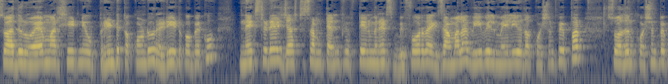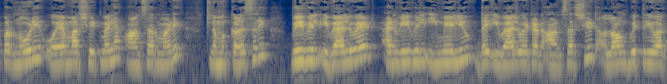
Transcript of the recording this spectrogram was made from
so ಅದನ್ನ ಒ ಎಂ ಆರ್ ಶೀಟ್ ನೀವು ಪ್ರಿಂಟ್ ತಗೊಂಡು ರೆಡಿ ಇಟ್ಕೋಬೇಕು next day just some ten fifteen minutes before the exam ಅಲ್ಲ we will mail you the question paper so ಅದನ್ನು ಕ್ವಶನ್ ಪೇಪರ್ ನೋಡಿ ಒ ಎಂ ಆರ್ ಶೀಟ್ ಮೇಲೆ ಆನ್ಸರ್ ಮಾಡಿ ನಮಗೆ ಕಳಿಸ್ರಿ we will evaluate and we will email you the evaluated answer sheet along with your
